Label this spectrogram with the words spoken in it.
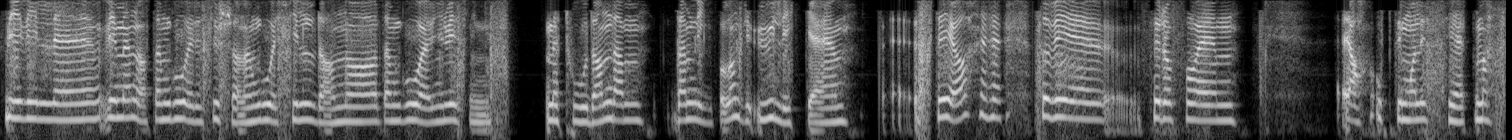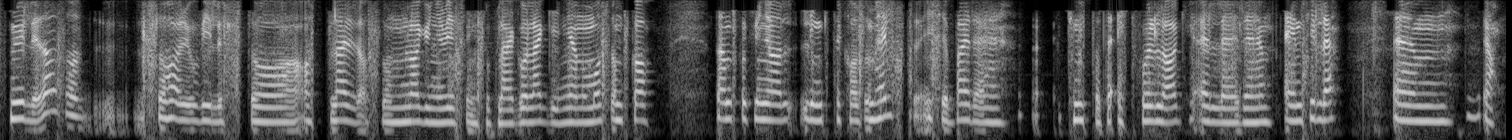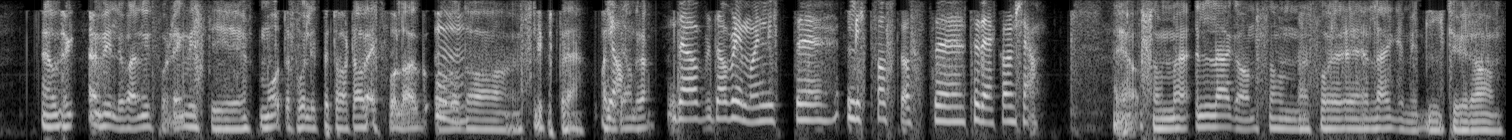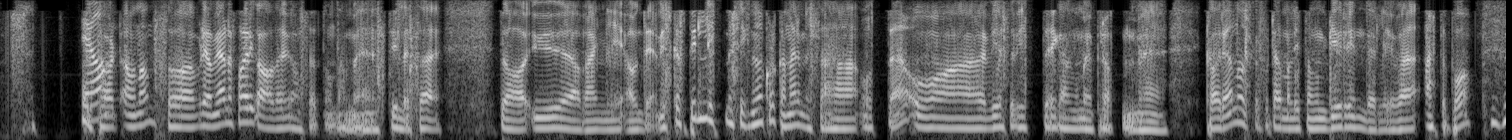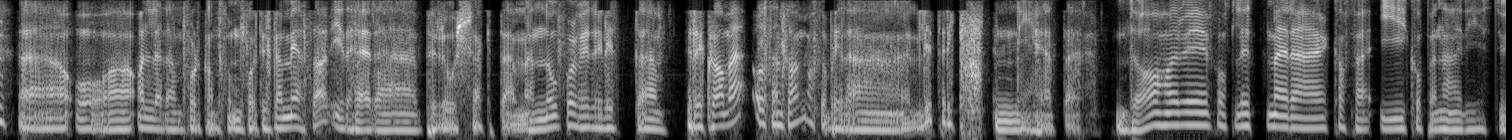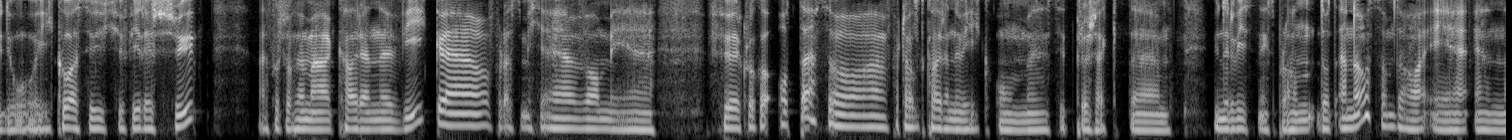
vi, vil, eh, vi mener at de gode ressursene, de gode kildene og de gode undervisningsmetodene, de, de ligger på ganske ulike eh, steder. Så vi, for å få ja, optimalisert mest mulig, da, så, så, har jo vi lyst til at lærere som lager undervisningsopplegg og legger inn gjennom oss, de skal, de skal kunne ha link til hva som helst, ikke bare knytta til ett forlag eller én kilde. Um, ja. Ja, Det vil jo være en utfordring hvis de på en måte får litt betalt av ett forlag, og mm. da slipper alle ja, de andre? Da, da blir man litt, eh, litt fastlåst eh, til det, kanskje. ja. Ja, Som legene som får legemiddelturer betalt av noen, så blir de gjerne farga av det, uansett om de stiller seg da uavhengig av det. Vi skal spille litt musikk nå. Klokka nærmer seg åtte, og vi er så vidt i gang med praten med Karen og skal fortelle meg litt om gründerlivet etterpå. eh, og alle de folkene som faktisk er med seg i dette eh, prosjektet. Men nå får vi litt eh, reklame og en sang, og så blir det litt riksnyheter. Da har vi fått litt mer kaffe i koppen her i studio i KSU 247. Jeg forstår med meg Karen Vik, eh, og for deg som ikke var med før klokka åtte, så fortalte Karen Vik om sitt prosjekt eh, undervisningsplan.no, som da er en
